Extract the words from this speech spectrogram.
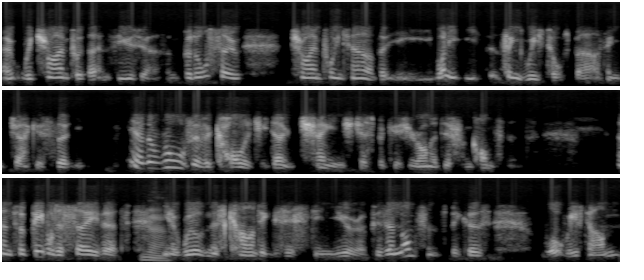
and, we try and put that enthusiasm, but also try and point out that one of the things we've talked about, I think, Jack, is that you know, the rules of ecology don't change just because you're on a different continent. And for people to say that yeah. you know wilderness can't exist in Europe is a nonsense because what we've done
